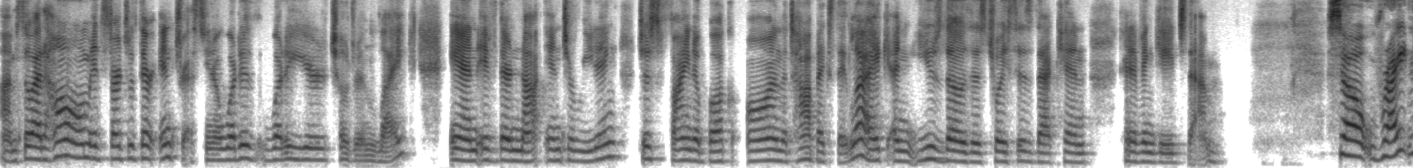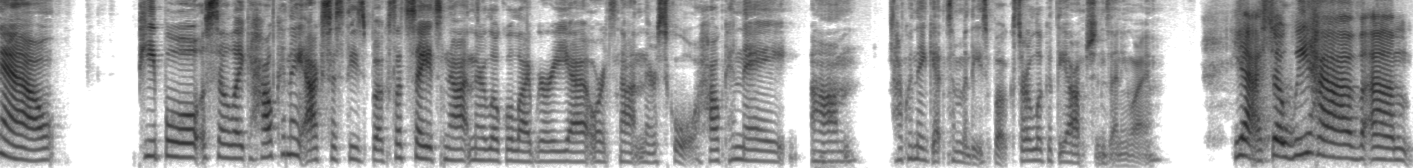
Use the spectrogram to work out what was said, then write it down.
Um, so at home, it starts with their interest. You know, what is what are your children like? And if they're not into reading, just find a book on the topics they like and use those as choices that can kind of engage them. So right now, people, so like, how can they access these books? Let's say it's not in their local library yet, or it's not in their school. How can they, um, how can they get some of these books or look at the options anyway? Yeah, so we have um,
